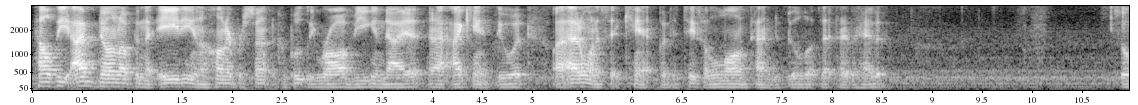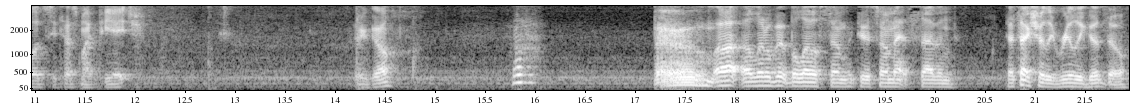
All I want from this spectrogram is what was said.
healthy. I've done up in the 80 and 100% a completely raw vegan diet, and I, I can't do it. I don't want to say can't, but it takes a long time to build up that type of habit. So let's see, test my pH. There you go. Boom! Uh, a little bit below 7.2, so I'm at 7. That's actually really good, though.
